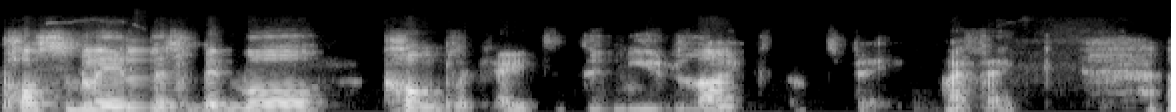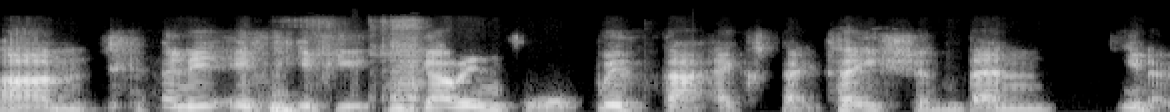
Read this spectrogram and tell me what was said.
possibly a little bit more complicated than you'd like them to be. I think, um, and if if you can go into it with that expectation, then you know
